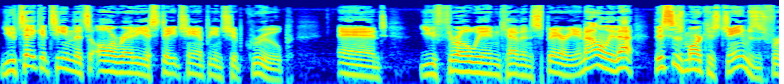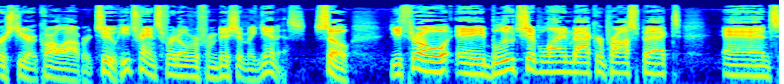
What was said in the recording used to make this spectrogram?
you take a team that's already a state championship group and you throw in Kevin Sperry. And not only that, this is Marcus James' first year at Carl Albert, too. He transferred over from Bishop McGuinness. So you throw a blue chip linebacker prospect and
